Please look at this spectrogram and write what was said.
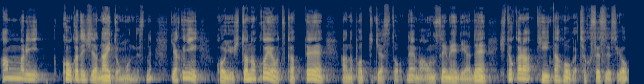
あんまり効果的じゃないと思うんですね。逆にこういう人の声を使ってあのポッドキャストね、まあ、音声メディアで人から聞いた方が直接ですよ。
